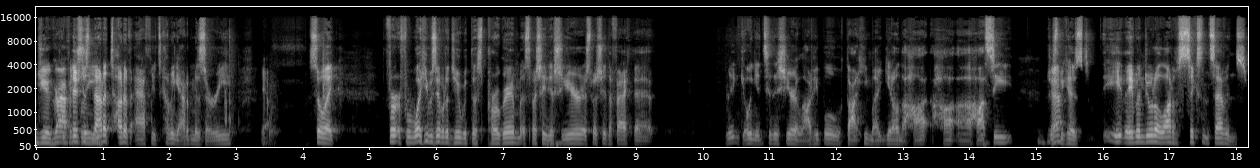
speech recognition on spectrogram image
geographically, there's just not a ton of athletes coming out of Missouri. Yeah. So like for for what he was able to do with this program, especially this year, especially the fact that I think going into this year, a lot of people thought he might get on the hot hot uh, hot seat just Yeah. because he, they've been doing a lot of six and sevens.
